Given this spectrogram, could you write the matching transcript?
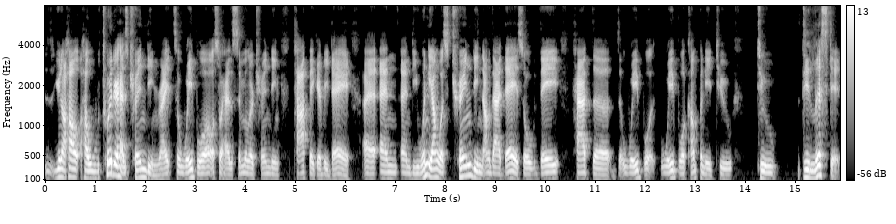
you know how how Twitter has trending right? So Weibo also has a similar trending topic every day. Uh, and and the Wenliang was trending on that day. So they had the the Weibo Weibo company to to delist it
